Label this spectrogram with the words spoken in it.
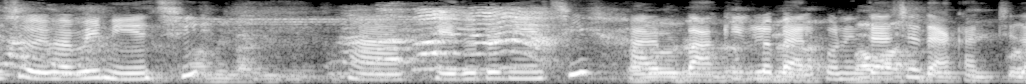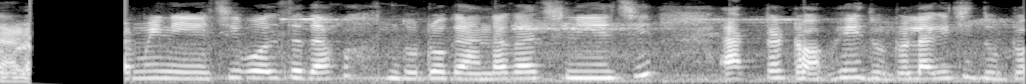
আছে ওইভাবেই নিয়েছি। হ্যাঁ এই দুটো নিয়েছি আর বাকিগুলো ব্যালকনিতে আছে দেখাচ্ছি দাঁড়া আমি নিয়েছি বলতে দেখো, দুটো গাঁদা গাছ নিয়েছি, একটা টবেই দুটো লাগিয়েছি, দুটো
